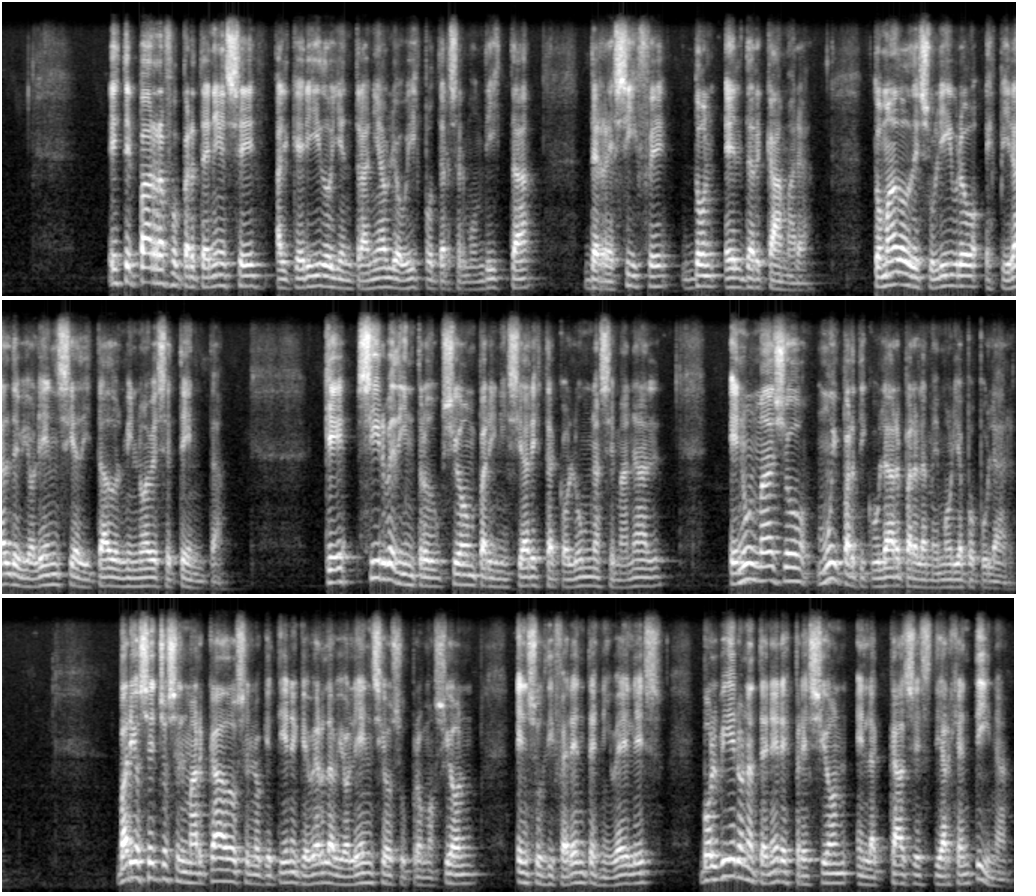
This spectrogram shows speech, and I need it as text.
Este párrafo pertenece al querido y entrañable obispo tercermundista de Recife, don Elder Cámara, tomado de su libro Espiral de Violencia, editado en 1970, que sirve de introducción para iniciar esta columna semanal en un mayo muy particular para la memoria popular. Varios hechos enmarcados en lo que tiene que ver la violencia o su promoción en sus diferentes niveles volvieron a tener expresión en las calles de Argentina,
